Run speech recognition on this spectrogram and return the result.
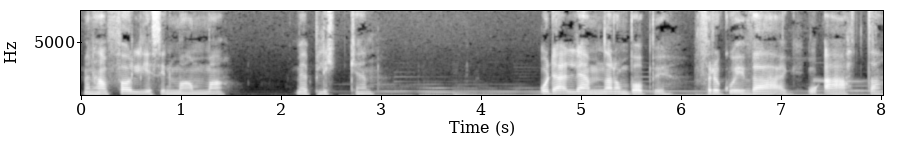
men han följer sin mamma med blicken. Och där lämnar de Bobby för att gå iväg och äta.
